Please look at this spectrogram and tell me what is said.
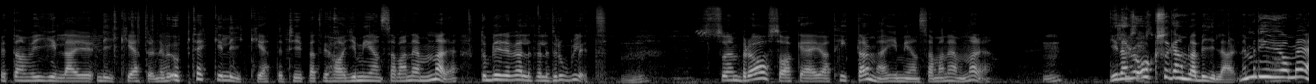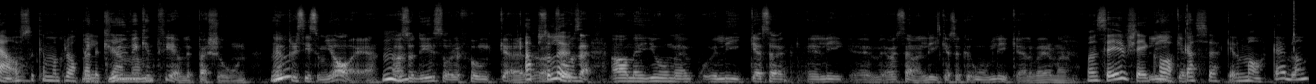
Utan vi gillar ju likheter. När vi upptäcker likheter, typ att vi har gemensamma nämnare, då blir det väldigt, väldigt roligt. Mm. Så en bra sak är ju att hitta de här gemensamma nämnare. Mm. Gillar du Precis. också gamla bilar? Nej men det gör jag med. Och så kan man prata Men lite grann vilken om... trevlig person. Det är precis som jag är. Alltså det är ju så det funkar. Absolut. Ja men jo men lika sök, eh, li, eh, lika söker olika eller vad är det man? Man säger i och för sig Lika- kaka söker maka ibland.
